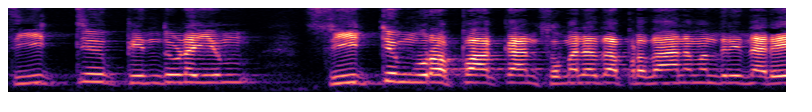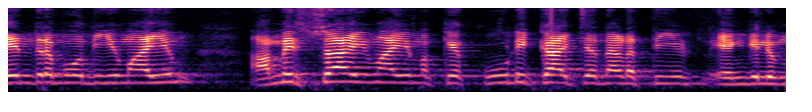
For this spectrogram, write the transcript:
സീറ്റ് പിന്തുണയും സീറ്റും ഉറപ്പാക്കാൻ സുമലത പ്രധാനമന്ത്രി നരേന്ദ്രമോദിയുമായും അമിത്ഷായുമായും ഒക്കെ കൂടിക്കാഴ്ച നടത്തി എങ്കിലും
